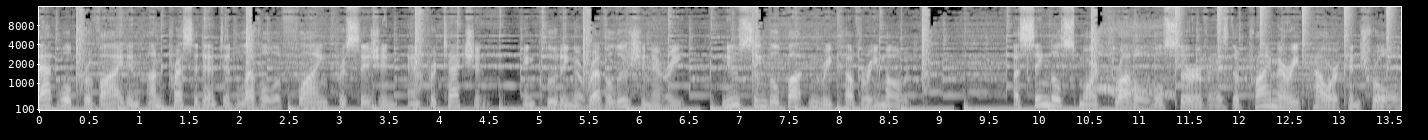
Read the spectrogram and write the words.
That will provide an unprecedented level of flying precision and protection, including a revolutionary, new single-button recovery mode. A single smart throttle will serve as the primary power control,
